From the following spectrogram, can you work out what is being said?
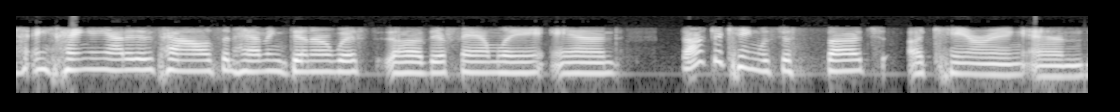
hanging out at his house and having dinner with uh, their family, and Dr. King was just such a caring and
